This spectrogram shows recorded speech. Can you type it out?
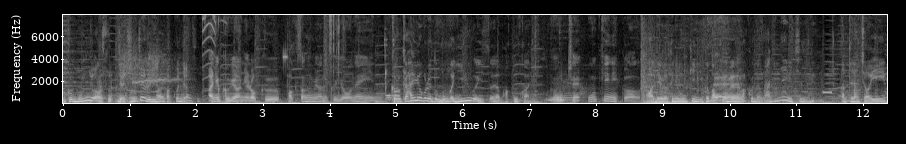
그걸 뭔줄 알았어? 내가 진짜로 이름 바꾼 줄 알았어 아니 그게 아니라 그 박상면 그 연예인 그렇게 하려고 해도 뭔가 이유가 있어야 바꿀 거 아니야 그건 제 웃기니까 아 내가 그냥 웃기니까 막 네. 때문에 바꾼다 완전 미친네 아무튼 저희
